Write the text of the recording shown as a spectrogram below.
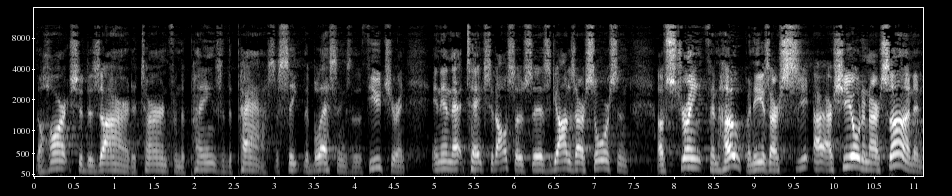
The heart should desire to turn from the pains of the past to seek the blessings of the future. And, and in that text, it also says God is our source and, of strength and hope, and He is our, our shield and our sun, and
